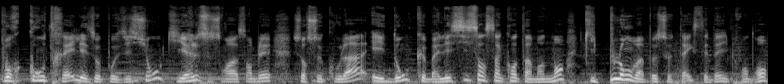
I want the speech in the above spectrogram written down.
pour contrer les oppositions qui, elles, se sont rassemblées sur ce coup-là. Et donc, bah, les 650 amendements qui plombent un peu ce texte, eh ils prendront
